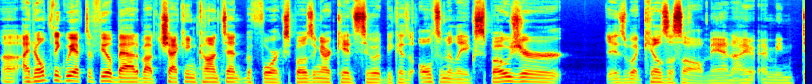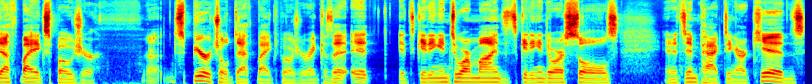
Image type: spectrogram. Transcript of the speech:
uh, I don't think we have to feel bad about checking content before exposing our kids to it because ultimately exposure is what kills us all, man. I, I mean, death by exposure, uh, spiritual death by exposure, right? Because it, it it's getting into our minds, it's getting into our souls, and it's impacting our kids.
